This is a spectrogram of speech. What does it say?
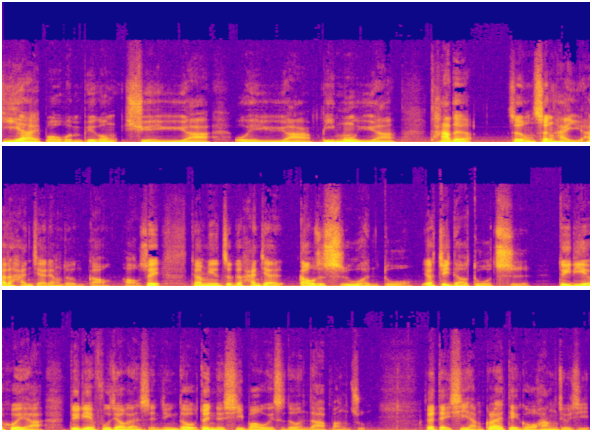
鱼啊部分，比如说鳕鱼啊、尾鱼啊、比目鱼啊，它的。这种深海鱼，它的含钾量都很高，好，所以他们这个含钾高的食物很多，要记得要多吃，对裂会啊，对裂副交感神经都对你的细胞维持都很大帮助。所以得细行，过来得五行就是，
